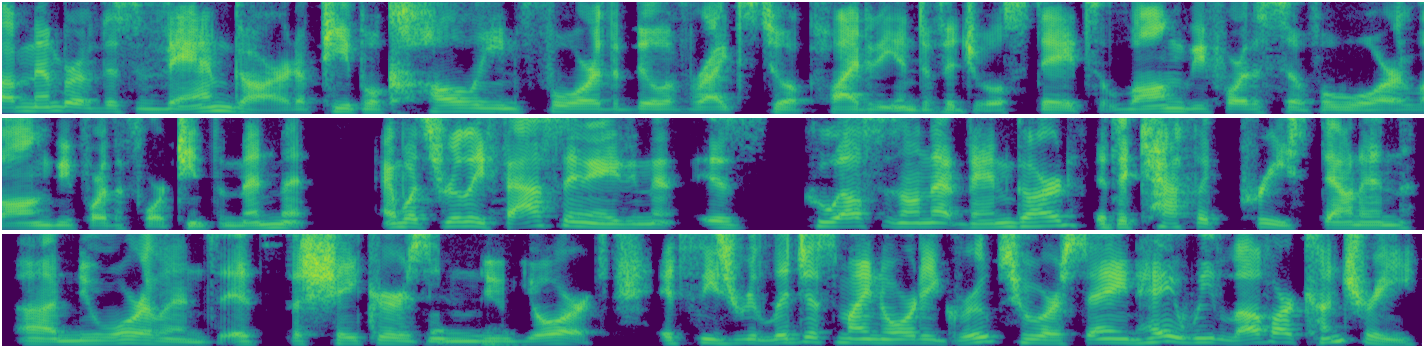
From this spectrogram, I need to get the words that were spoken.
a member of this vanguard of people calling for the Bill of Rights to apply to the individual states long before the Civil War, long before the 14th Amendment. And what's really fascinating is who else is on that vanguard? It's a Catholic priest down in uh, New Orleans. It's the Shakers in New York. It's these religious minority groups who are saying, hey, we love our country.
